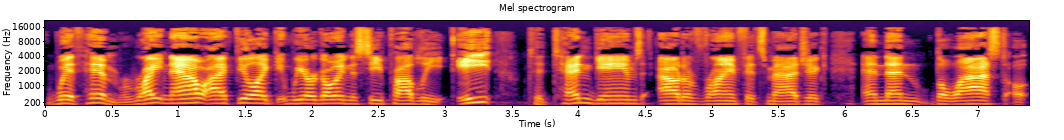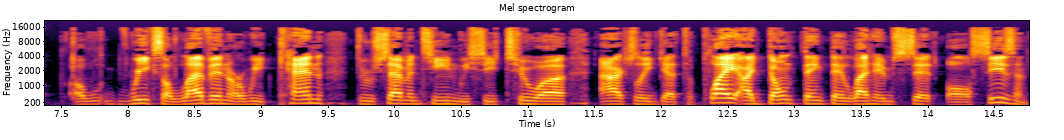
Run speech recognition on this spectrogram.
with him. Right now, I feel like we are going to see probably eight to 10 games out of Ryan Fitzmagic, and then the last uh, weeks 11 or week 10 through 17, we see Tua actually get to play. I don't think they let him sit all season.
